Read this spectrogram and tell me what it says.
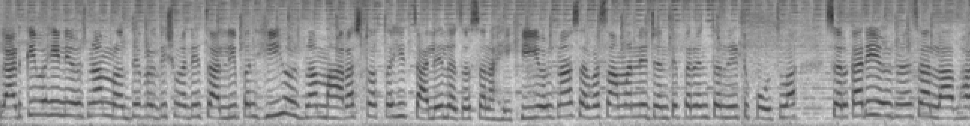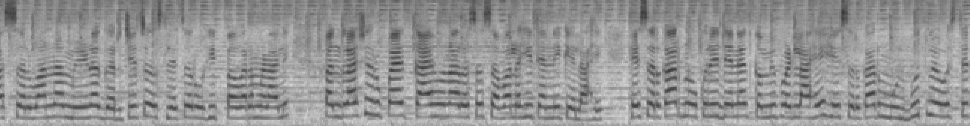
लाडकी बहीण योजना मध्य प्रदेशमध्ये चालली पण ही योजना महाराष्ट्रातही चालेलच असं नाही. ही योजना सर्वसामान्य जनतेपर्यंत नीट पोहोचवा सरकारी योजनेचा लाभ हा सर्वांना मिळणं गरजेचं असल्याचं रोहित पवार म्हणाले. पंधराशे रुपयात काय होणार असा सवालही त्यांनी केला आहे. हे सरकार नोकरी देण्यात कमी पडलं आहे हे सरकार मूलभूत व्यवस्थेत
